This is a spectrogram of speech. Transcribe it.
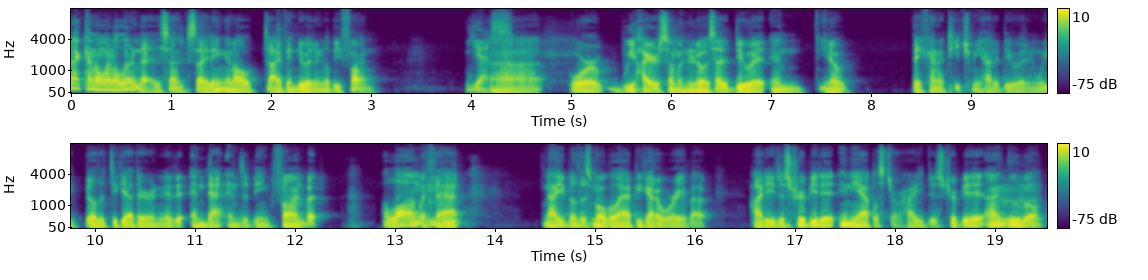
I kind of want to learn that. It sounds exciting, and I'll dive into it, and it'll be fun. Yes. Uh, or we hire someone who knows how to do it, and you know, they kind of teach me how to do it, and we build it together, and it and that ends up being fun. But along with Mhm. that, now you build this mobile app, you got to worry about how do you distribute it in the Apple Store? How do you distribute it on Mhm. Google?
